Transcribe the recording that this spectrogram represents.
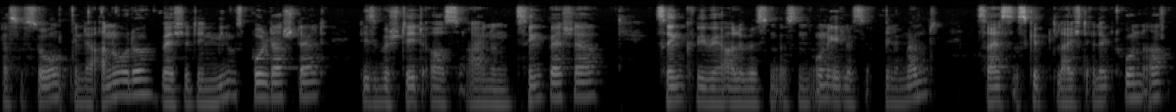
ist es so, in der Anode, welche den Minuspol darstellt, diese besteht aus einem Zinkbecher. Zink, wie wir alle wissen, ist ein unedles Element. Das heißt, es gibt leichte Elektronen ab.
